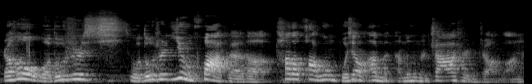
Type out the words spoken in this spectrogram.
然后我都是我都是硬画出来的，他的画工不像岸本他们那么扎实，你知道吧？嗯。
